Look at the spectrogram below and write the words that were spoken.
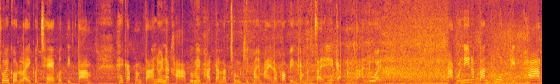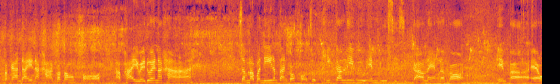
ช่วยกดไลค์กดแชร์กดติดตาม ให้กับน้ำตาลด้วยนะคะ เพื่อไม่พลาดการรับชมคลิปใหม่ ๆ แล้วก็เป็นกำลังใจให้กับน้ำตาลด้วย หากวันนี้น้ำตาลพูดผิดพลาดประการใดนะคะ ก็ต้องขออภัยไว้ด้วยนะคะสำหรับวันนี้น้ำตาลก็ขอจบคลิปการรีวิว MU 49แรงแล้วก็ M L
